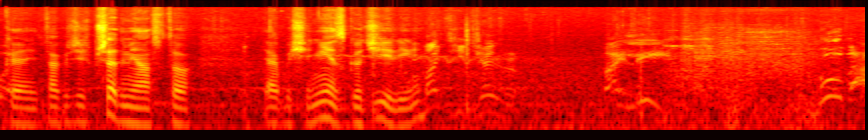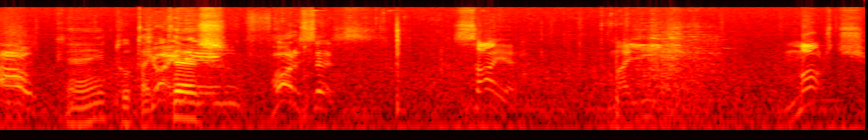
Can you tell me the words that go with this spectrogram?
Okej, tak gdzieś przed miasto jakby się nie zgodzili. Okej, tutaj też. Sire! My! March!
